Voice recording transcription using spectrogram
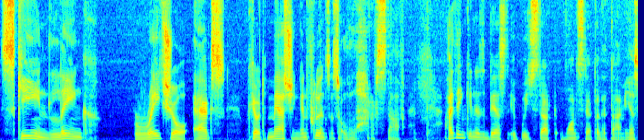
skin link ratio x. We have it meshing influence a lot of stuff. I think it is best if we start one step at a time yes?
